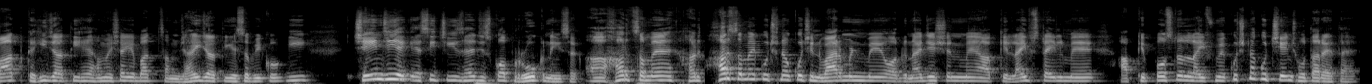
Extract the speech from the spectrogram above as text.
बात कही जाती है हमेशा ये बात समझाई जाती है सभी को कि चेंज ही एक ऐसी चीज़ है जिसको आप रोक नहीं सकते। आ, हर समय हर हर समय कुछ ना कुछ इन्वायरमेंट में ऑर्गेनाइजेशन में आपके लाइफस्टाइल में आपके पर्सनल लाइफ में कुछ ना कुछ चेंज होता रहता है।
